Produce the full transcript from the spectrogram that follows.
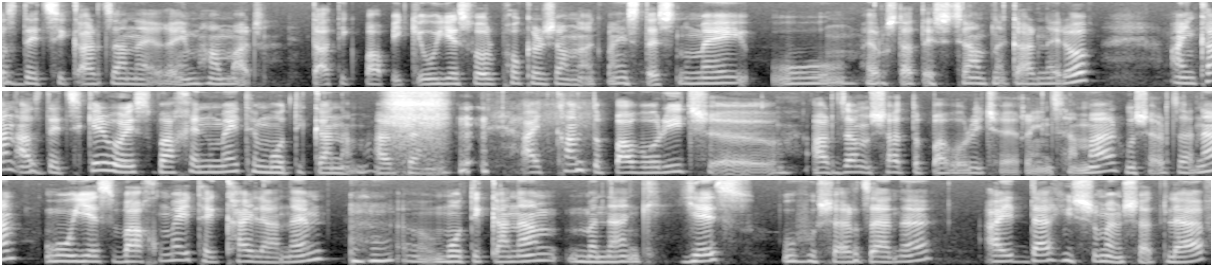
ազդեցիկ արձանը եղել իմ համար տատիկ պապիկի ու ես որ փոքր ժամանակվանից տեսնում էի ու հերոստատեսությամբ նկարներով այնքան ազդեցիկ էր, որ ես վախենում էի, թե մոտիկանամ արձանին։ Այդքան տպավորիչ արձանը շատ տպավորիչ է եղել ինձ համար, հուշարձանը, ու ես վախում էի, թե քայլ անեմ, մոտիկանամ, մնանք ես ու հուշարձանը այդ դա հիշում եմ շատ լավ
